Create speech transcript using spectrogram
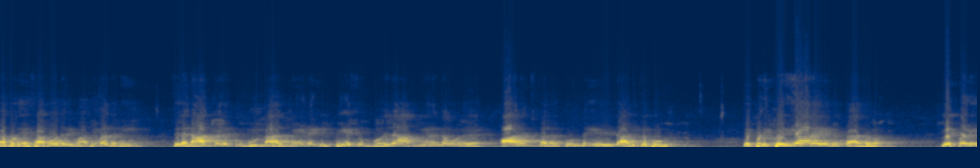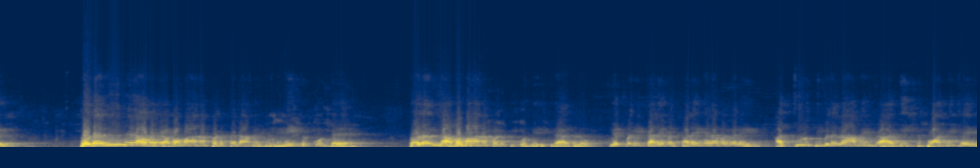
நம்முடைய சகோதரி மதிவதனி சில நாட்களுக்கு முன்னால் மேடையில் பேசும் பொழுது ஒரு ஆரஞ்சு கலர் துண்டு எழுந்து அடிக்க போகுது. எப்படி பெரியாரை எதிர்த்தார்களோ எப்படி தொடர்ந்து அவரை அவமானப்படுத்தலாம் என்று நினைத்து கொண்டு தொடர்ந்து அவமானப்படுத்தி கொண்டிருக்கிறார்களோ எப்படி தலைவர் கலைஞர் அவர்களை அச்சுறுத்தி விடலாம் என்று அடித்து பாண்டிச்சேரி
